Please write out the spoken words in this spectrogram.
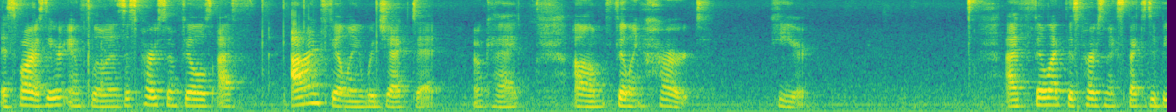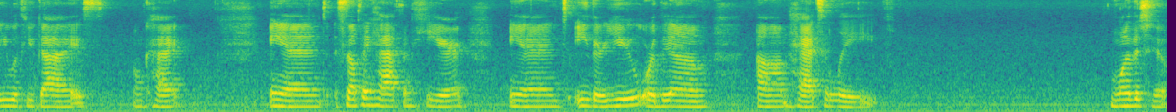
As far as their influence, this person feels I, I'm feeling rejected. Okay, um, feeling hurt here. I feel like this person expected to be with you guys. Okay, and something happened here, and either you or them um, had to leave one of the two.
